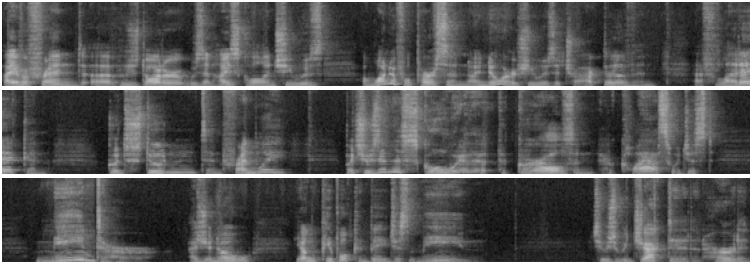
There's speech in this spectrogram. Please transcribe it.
I have a friend uh, whose daughter was in high school and she was a wonderful person. I knew her. She was attractive and athletic and good student and friendly. But she was in this school where the, the girls in her class were just mean to her. As you know, young people can be just mean. She was rejected and hurt, and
